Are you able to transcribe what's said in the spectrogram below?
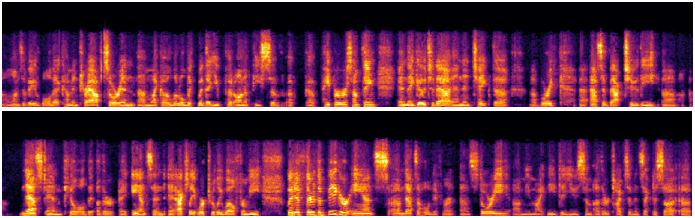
uh, ones available that come in traps or in um, like a little liquid that you put on a piece of, of, of, paper or something, and they go to that and then take the uh, boric uh, acid back to the uh, nest and kill all the other uh, ants. And, actually, it worked really well for me. But if they're the bigger ants, um, that's a whole different uh, story. Um, you might need to use some other types of insecticide, uh,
